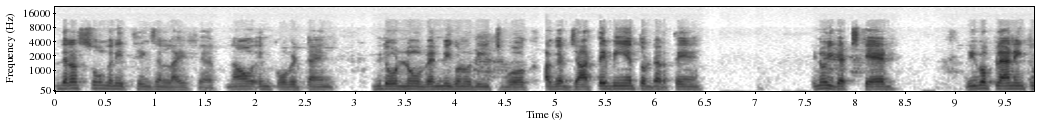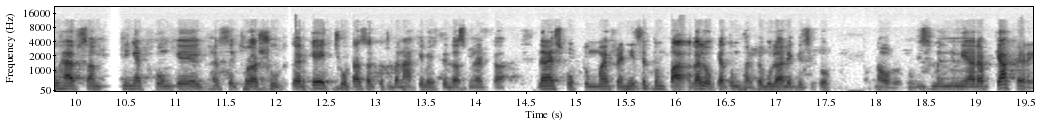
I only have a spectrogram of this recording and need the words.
there are so many things in life here. Now in COVID time, we don't know when we're going to reach work. अगर जाते भी हैं तो डरते हैं. You know, you get scared. We were planning to have something at home के घर से थोड़ा shoot करके एक छोटा सा कुछ बना के भेजते 10 मिनट का. Then I spoke to my friend. He said, तुम पागल हो क्या? तुम घर पे बुला रहे किसी को? No, वो भी समझ में नहीं आ रहा अब क्या करें?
